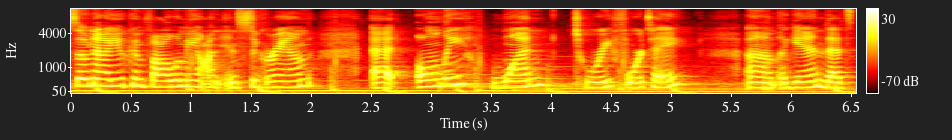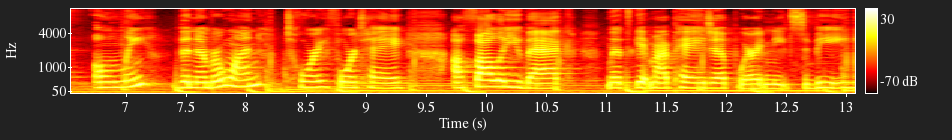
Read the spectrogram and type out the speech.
So now you can follow me on Instagram at only one Tori Forte. Um, again, that's only the number one, Tori Forte. I'll follow you back. Let's get my page up where it needs to be.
